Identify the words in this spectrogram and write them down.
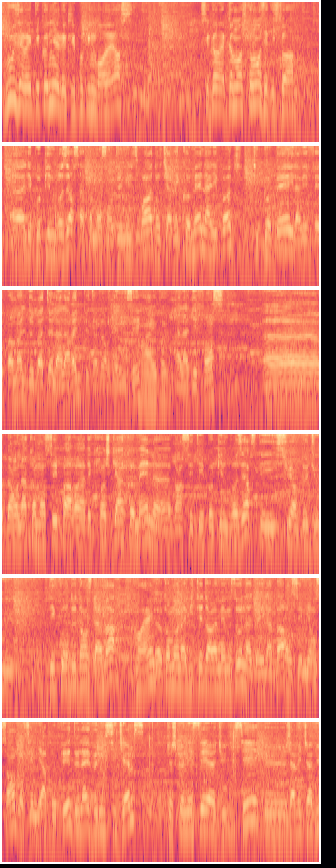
Vous, vous avez été connu avec les Poppin Brothers. C'est comment, comment, comment cette histoire? Euh, les Popin Brothers, ça commence en 2003. Donc il y avait Comen à l'époque qui popait. Il avait fait pas mal de battles à l'arène que tu avais organisé Ouais, à l'époque. à la défense. Euh, ben, on a commencé par euh, avec Rochka, Comen. euh, ben, c'était Popin Brothers. C'était issu un peu du, des cours de danse d'Amar. Ouais. Euh, comme on habitait dans la même zone à Deuil-la-Barre, on s'est mis ensemble, on s'est mis à popper. De là est venu C. James, que je connaissais du lycée, que j'avais déjà vu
